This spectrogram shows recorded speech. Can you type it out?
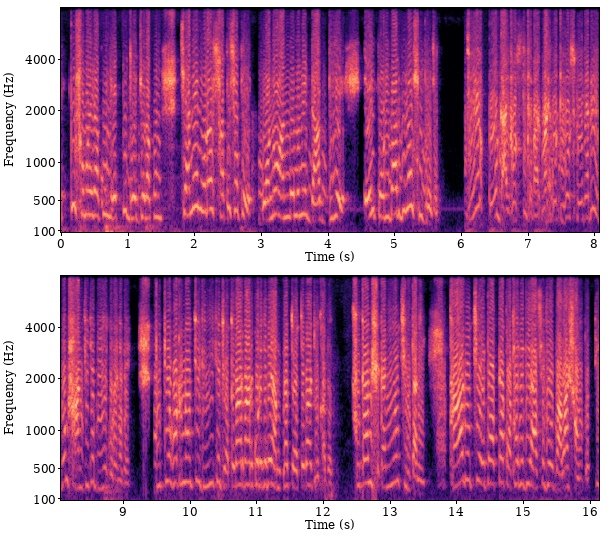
একটু সময় রাখুন, একটু ধৈর্য রাখুন। চ্যানেল ওরা সাথে সাথে গণ আন্দোলনের ডাক দিয়ে এই পরিবারগুলো শুধরে যায়। যে ও ডাইভোর্স দিতে পারে মানে ও ডিভোর্স পেয়ে যাবে এবং শান্তিতে বিয়ে করে নেবে। দ্বিতীয় ঘটনা হচ্ছে রিমিকে যতবার বার করে দেবে, আমরা ততবার ঢোকাবো। সুতরাং সেটা নিয়েও চিন্তা নেই। থার্ড হচ্ছে এটা একটা কথা যদি আছে যে বাবার সম্পত্তি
